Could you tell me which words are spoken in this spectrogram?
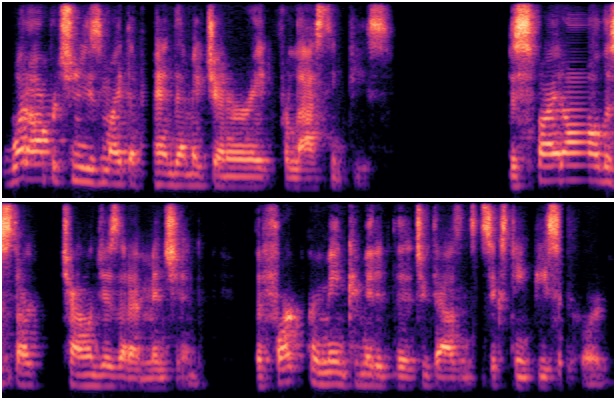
what opportunities might the pandemic generate for lasting peace? Despite all the stark challenges that I mentioned, the FARC remained committed to the 2016 peace accord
